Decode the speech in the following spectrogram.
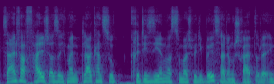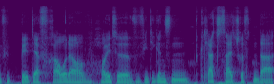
ist ja einfach falsch. Also, ich meine, klar kannst du kritisieren, was zum Beispiel die Bild-Zeitung schreibt oder irgendwie Bild der Frau oder heute, wie die ganzen Klatschzeitschriften da.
